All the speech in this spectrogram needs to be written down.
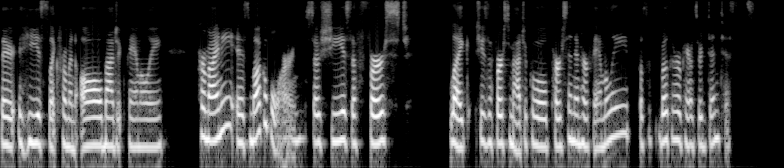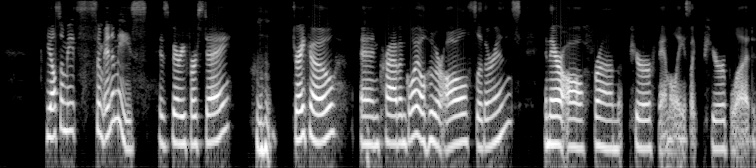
There he is like from an all magic family. Hermione is Muggleborn, so she is the first, like she's the first magical person in her family. Both both of her parents are dentists. He also meets some enemies his very first day. Draco and Crabbe and Goyle, who are all Slytherins, and they are all from pure families, like pure blood,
